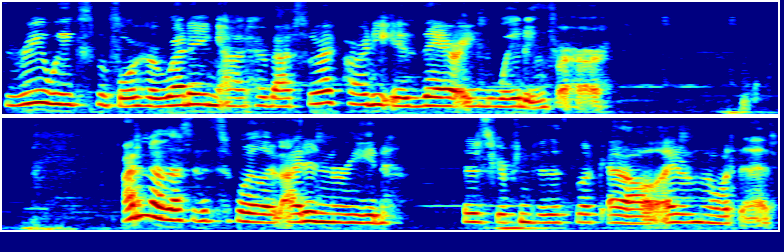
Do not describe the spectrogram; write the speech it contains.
three weeks before her wedding at her bachelorette party is there and waiting for her. I don't know if that's a spoiler. I didn't read the description for this book at all. I don't know what's in it.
